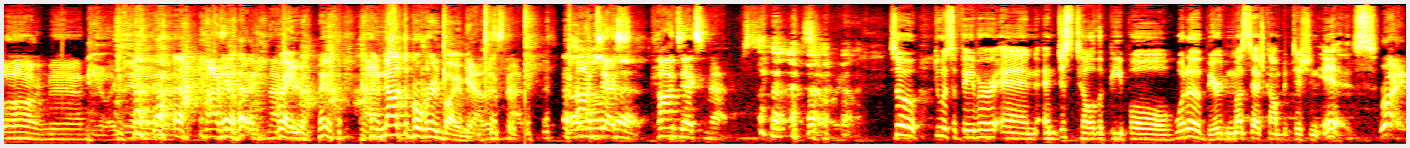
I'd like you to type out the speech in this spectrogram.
long, man? And you're like, Yeah, yeah. not here, buddy. Not right. here. Not the proper environment. Yeah, that's not. Uh-huh. Context, that. context matters. So, yeah. So do us a favor and and just tell the people what a beard and mustache competition is. Right.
